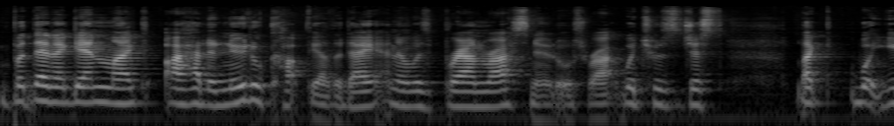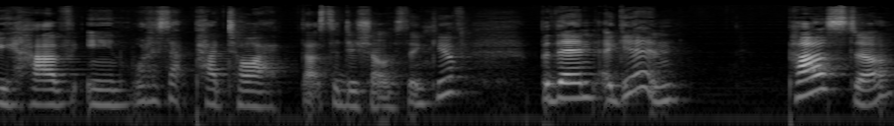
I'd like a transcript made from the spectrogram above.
But then again, like I had a noodle cup the other day and it was brown rice noodles, right? Which was just like what you have in what is that pad thai? That's the dish I was thinking of. But then again, pasta.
